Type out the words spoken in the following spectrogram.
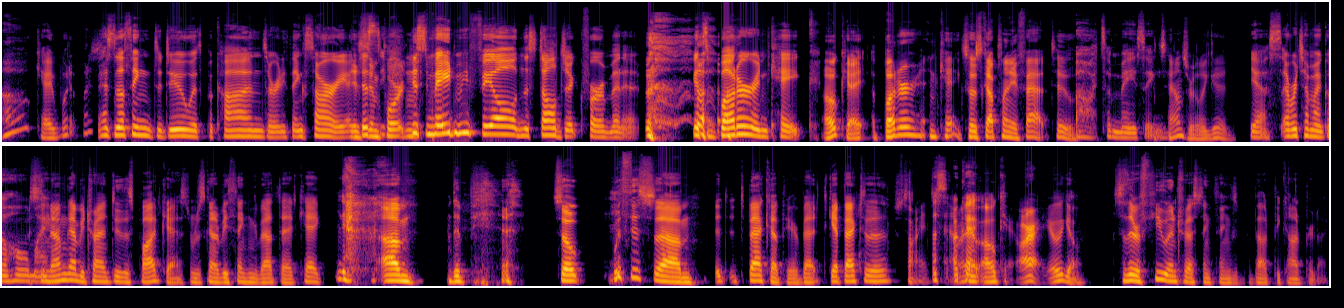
Oh, okay. What what is It has nothing to do with pecans or anything. Sorry. It's just, important- just made me feel nostalgic for a minute. It's butter and cake. Okay, butter and cake. So it's got plenty of fat too. Oh, it's amazing. It sounds really good. Yes. Every time I go home, See, I now I'm gonna be trying to do this podcast. I'm just gonna be thinking about that cake. Um, the so with this, um, it, it's back up here. But get back to the science. Okay. Okay. All right. Here we go. So there are a few interesting things about pecan production.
